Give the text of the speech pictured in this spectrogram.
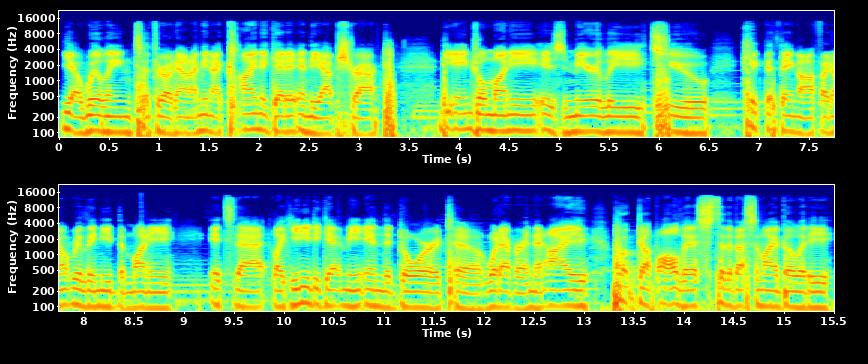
yeah willing to throw down. I mean i kind of get it in the abstract. The angel money is merely to kick the thing off. I don't really need the money. It's that like you need to get me in the door to whatever. And then i hooked up all this to the best of my ability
